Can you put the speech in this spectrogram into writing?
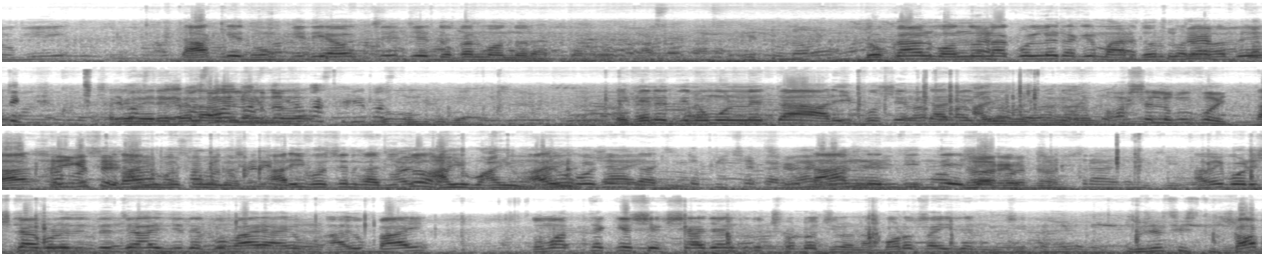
রোগী তাকে ধমকি দেওয়া হচ্ছে যে দোকান বন্ধ রাখতে হবে। দোকান বন্ধ না করলে তাকে মারধর করা হবে তাকে মেরে ফেলা হবে এখানে হুমকি দেওয়া হচ্ছে। এখানে তৃণমূল নেতা আরিফ হোসেন গাজী। পাশের লোক কই? তার ঠিক আছে। নাম আরিফ হোসেন গাজী। তো? আয়ুব হোসেন গাজী। তার নেতৃত্বে আমি পরিষ্কার বলে দিতে চাই যে দেখো ভাই আয়ুব আয়ুব ভাই তোমার থেকে শেখ শাহজাহান কিন্তু ছোট ছিল না বড় সাইজের ছিল। সব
